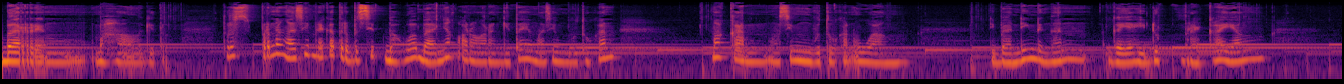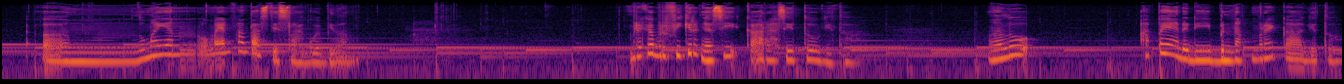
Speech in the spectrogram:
bar yang mahal gitu. Terus pernah gak sih mereka terbesit bahwa banyak orang-orang kita yang masih membutuhkan makan masih membutuhkan uang dibanding dengan gaya hidup mereka yang um, lumayan lumayan fantastis lah gue bilang. Mereka berpikir gak sih ke arah situ gitu lalu apa yang ada di benak mereka gitu?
